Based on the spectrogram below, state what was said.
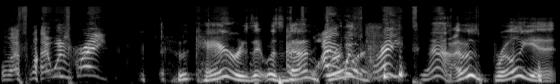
well, that's why it was great. Who cares? It was That's done. why it was great. Yeah, it was brilliant.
